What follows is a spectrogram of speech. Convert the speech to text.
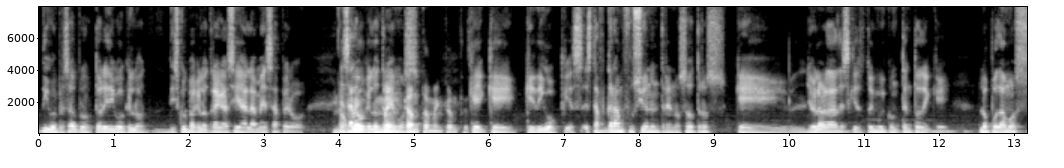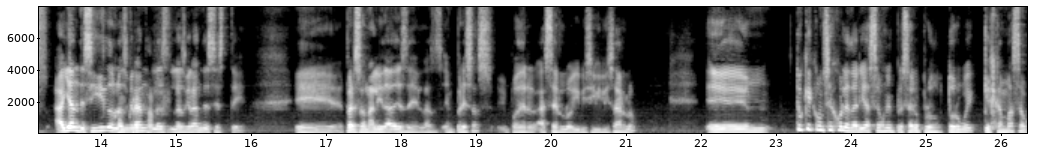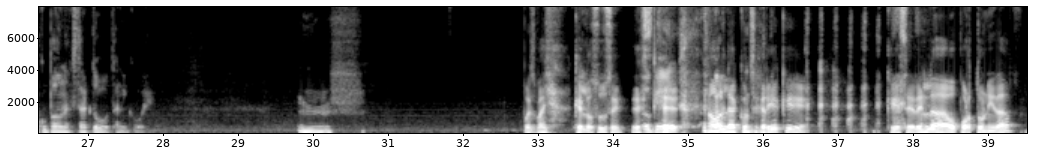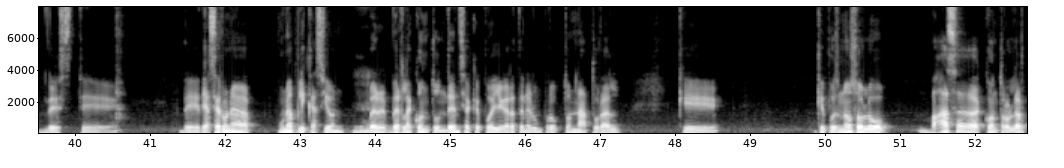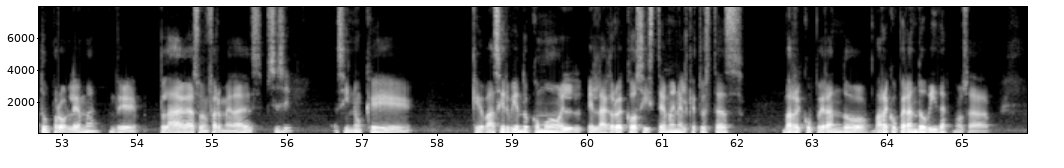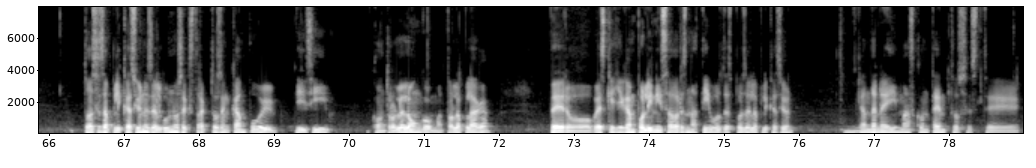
Digo, empresario productor y digo que lo, disculpa que lo traiga así a la mesa, pero es algo que lo traemos. Me encanta, me encanta. Que, que, que, digo, que es esta gran fusión entre nosotros, que yo la verdad es que estoy muy contento de que lo podamos, hayan decidido las, las, las, grandes este, eh, personalidades de las empresas, poder hacerlo y visibilizarlo. Em, ¿Tú qué consejo le darías a un empresario productor, güey, que jamás ha ocupado un extracto botánico, güey? Mm, pues vaya, que los use. Este, no, le aconsejaría que, que se den la oportunidad de, este, de, hacer una, una aplicación, ver, ver, la contundencia que puede llegar a tener un producto natural que, que pues no solo vas a controlar tu problema de plagas o enfermedades, sí, sí. sino que, que vas a ir viendo cómo el, el agroecosistema en el que tú estás va recuperando, va recuperando vida. O sea, tú haces aplicaciones de algunos extractos en campo y, y sí, controla el hongo, mató la plaga, pero ves que llegan polinizadores nativos después de la aplicación, que andan ahí más contentos, este...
